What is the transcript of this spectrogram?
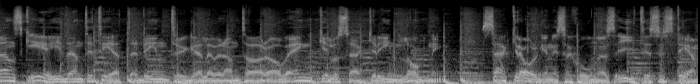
Svensk e-identitet är din trygga leverantör av enkel och säker inloggning. Säkra organisationens IT-system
